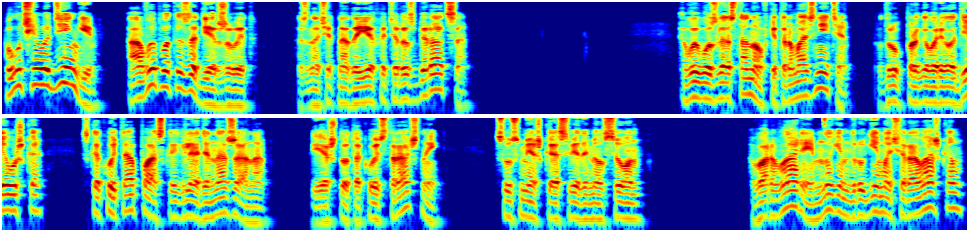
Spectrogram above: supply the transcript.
Получила деньги, а выплаты задерживает. Значит, надо ехать и разбираться. «Вы возле остановки тормозните», — вдруг проговорила девушка, с какой-то опаской глядя на Жана. «Я что, такой страшный?» С усмешкой осведомился он. Варваре и многим другим очаровашкам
